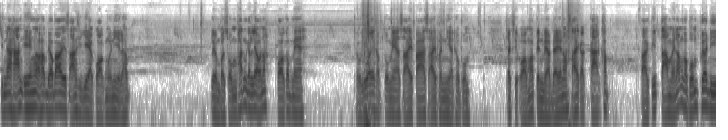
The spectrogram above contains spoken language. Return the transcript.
กินอาหารเองแล้วครับ เดี๋ยวบ้าวอีสานสีแยกออกมือนี่แหละครับ เริ่มผสมพันธุ์กันแล้วเนาะพอกับแม่ เจ้ารวยครับตัวแม่สายปลาสายพันเนียดครับผมจากสิออกมาเป็นแบบใดเนาะสายกากาครับ ฝากติดตามไว้น้ำครับผมเพื่อดี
